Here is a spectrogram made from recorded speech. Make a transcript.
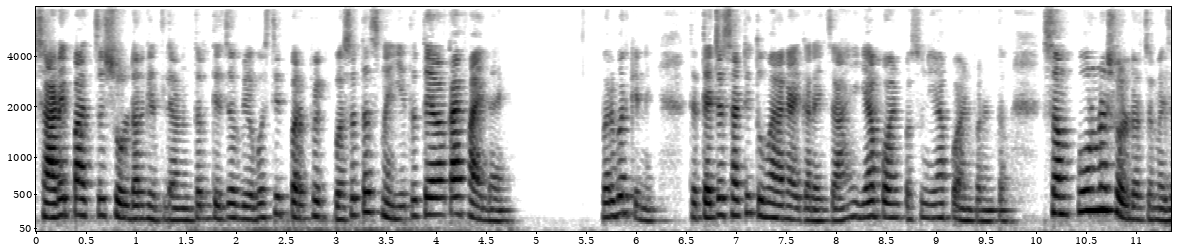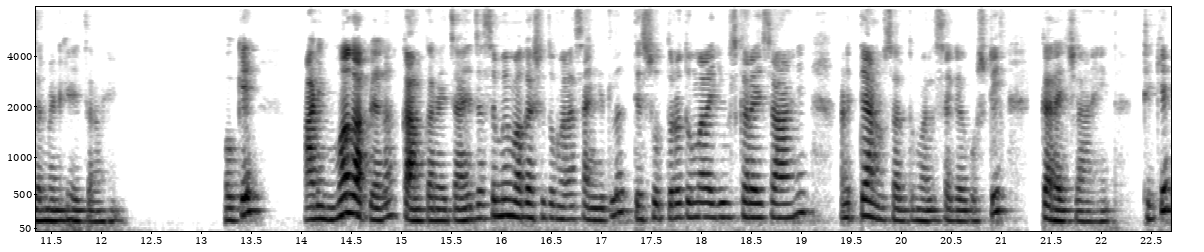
साडेपाचचं शोल्डर घेतल्यानंतर त्याचं व्यवस्थित परफेक्ट बसतच नाहीये तर त्याला काय फायदा आहे? बरोबर की नाही? तर त्याच्यासाठी तुम्हाला काय करायचं आहे? या पॉईंटपासून या पॉईंटपर्यंत संपूर्ण शोल्डरचं मेजरमेंट घ्यायचं आहे. ओके आणि मग आपल्याला काम करायचं आहे. जसं मी मगाशी तुम्हाला सांगितलं ते सूत्र तुम्हाला यूज करायचं आहे आणि त्यानुसार तुम्हाला सगळ्या गोष्टी करायच्या आहेत. ठीक आहे?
